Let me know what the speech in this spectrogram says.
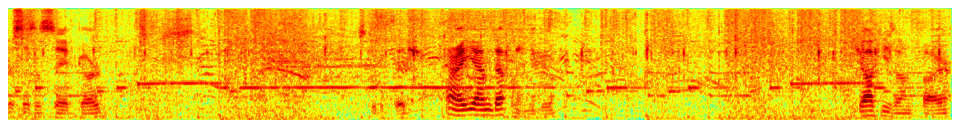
This is a safeguard. Stupid bitch. Alright, yeah, I'm definitely goo. Jockey's on fire.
